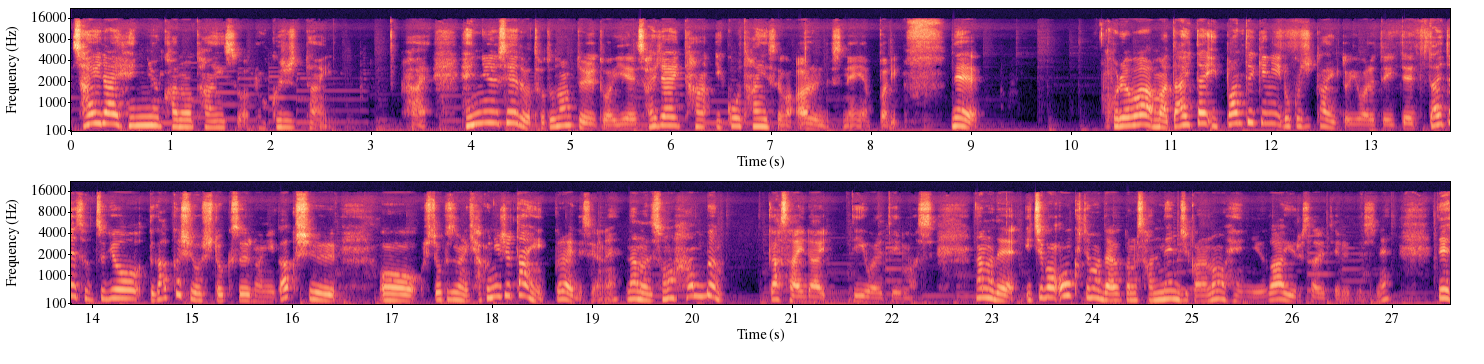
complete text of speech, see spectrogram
最大編入可能単位数は60単位。はい。編入制度が整っているとはいえ、最大移行単位数があるんですね、やっぱり。で、これは、まあ、大体一般的に60単位と言われていて、大体卒業、学習を取得するのに、学習を取得するのに120単位ぐらいですよね。なので、その半分が最大って言われています。なので、一番多くても大学の3年時からの編入が許されているんですね。で、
